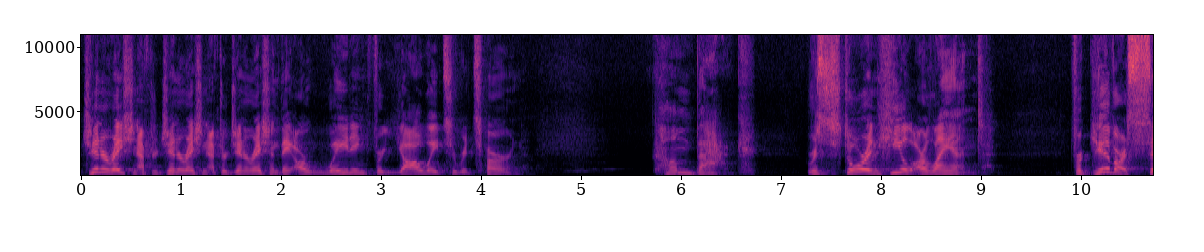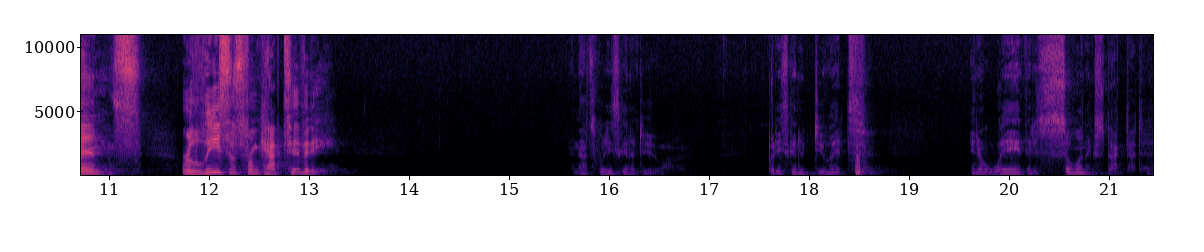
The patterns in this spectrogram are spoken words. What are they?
generation after generation after generation, they are waiting for Yahweh to return. Come back, restore and heal our land, forgive our sins, release us from captivity. And that's what he's going to do. But he's going to do it in a way that is so unexpected. There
